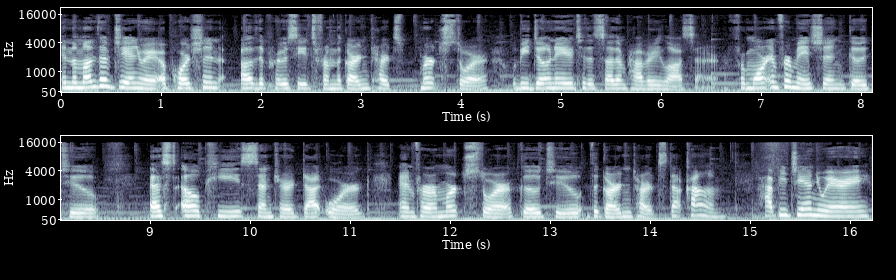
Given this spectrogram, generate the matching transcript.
In the month of January, a portion of the proceeds from the Garden Tarts merch store will be donated to the Southern Poverty Law Center. For more information, go to splcenter.org, and for our merch store, go to thegardentarts.com. Happy January!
